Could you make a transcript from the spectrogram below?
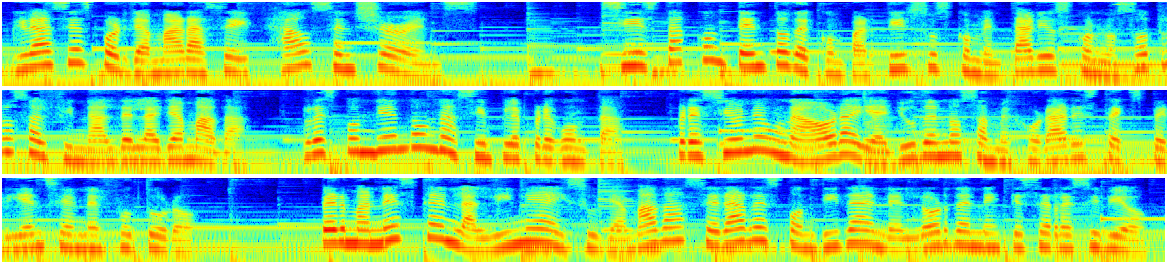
Gracias por llamar a Safe House Insurance. Si está contento de compartir sus comentarios con nosotros al final de la llamada, respondiendo a una simple pregunta, presione una hora y ayúdenos a mejorar esta experiencia en el futuro. Permanezca en la línea y su llamada será respondida en el orden en que se recibió.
